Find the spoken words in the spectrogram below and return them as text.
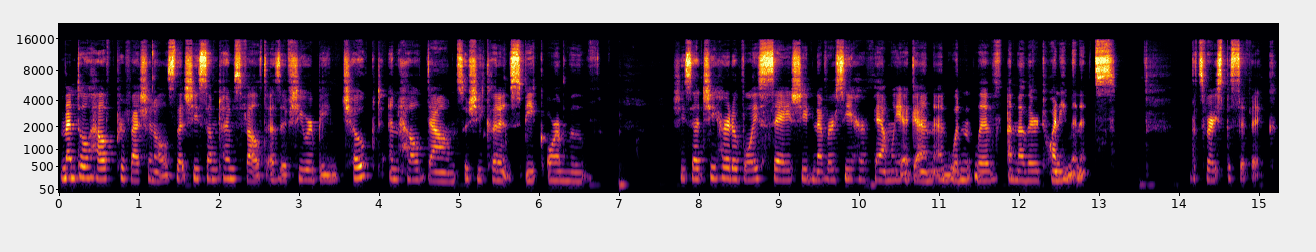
mental health professionals that she sometimes felt as if she were being choked and held down so she couldn't speak or move. She said she heard a voice say she'd never see her family again and wouldn't live another 20 minutes. That's very specific.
